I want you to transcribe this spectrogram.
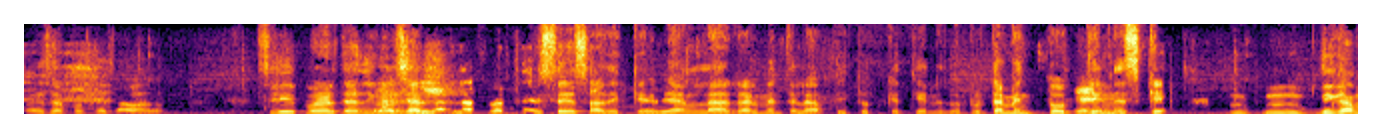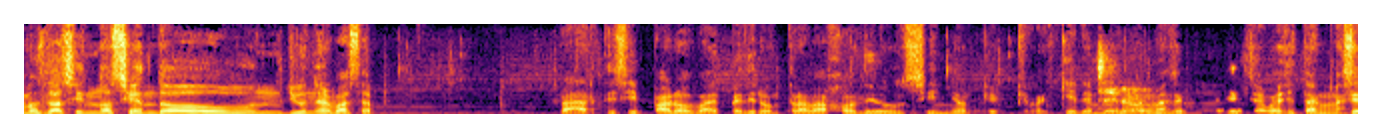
Puede ser porque es sábado. Sí, pero te digo, o sea, ser. la, la suerte es esa, de que vean la, realmente la aptitud que tienes, ¿no? Pero también tú Sí. tienes que, mm, digámoslo así, no siendo un junior vas a participar o va a pedir un trabajo de un senior que, que requiere Sí, mucho no. más experiencia, o así tan así.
